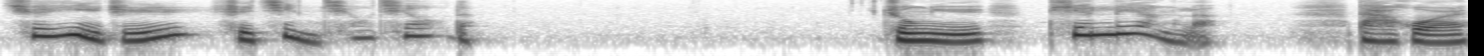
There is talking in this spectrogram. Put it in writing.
却一直是静悄悄的。终于天亮了，大伙儿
